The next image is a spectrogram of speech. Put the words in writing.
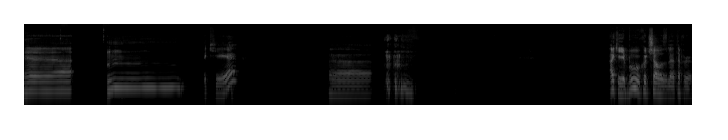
Euh, hmm, ok. Euh... ok, beaucoup de choses, là. T'as peu.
